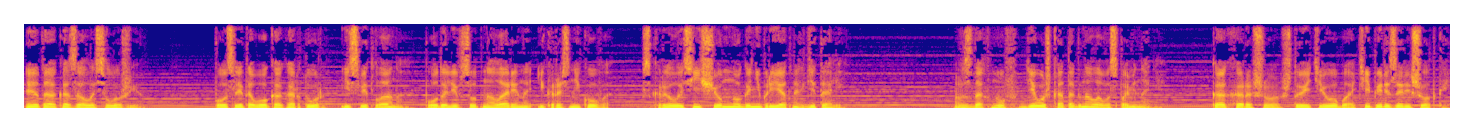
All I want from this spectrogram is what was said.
Это оказалось ложью. После того, как Артур и Светлана подали в суд на Ларина и Краснякова, вскрылось еще много неприятных деталей. Вздохнув, девушка отогнала воспоминания. Как хорошо, что эти оба теперь за решеткой.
